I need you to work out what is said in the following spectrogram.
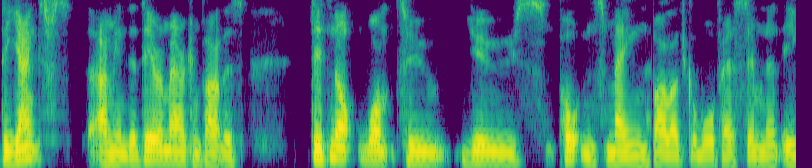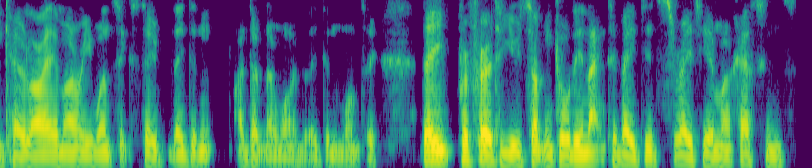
The Yanks, I mean, the dear American partners, did not want to use Porton's main biological warfare stimulant, E. coli MRE162. They didn't. I don't know why, but they didn't want to. They prefer to use something called inactivated Serratia marcescens,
